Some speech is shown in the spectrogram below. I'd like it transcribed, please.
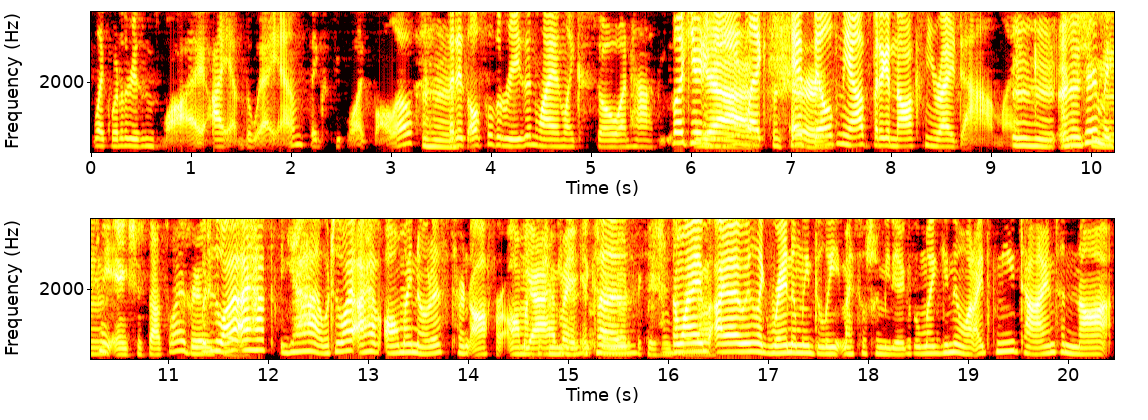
like one of the reasons why I am the way I am, thanks to people I follow. Mhm. But it's also the reason why I'm like so unhappy. Like you know what I mean? Like for sure. it builds me up, but it knocks me right down. Like Mhm, I know what you instagram makes me anxious that's why i barely Which is why I have yeah, which is why I have all my notice turned off for all my yeah, I social have my media Instagram because and why I'm. I always like randomly delete my social media because I'm like, you know what, I just need time to not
